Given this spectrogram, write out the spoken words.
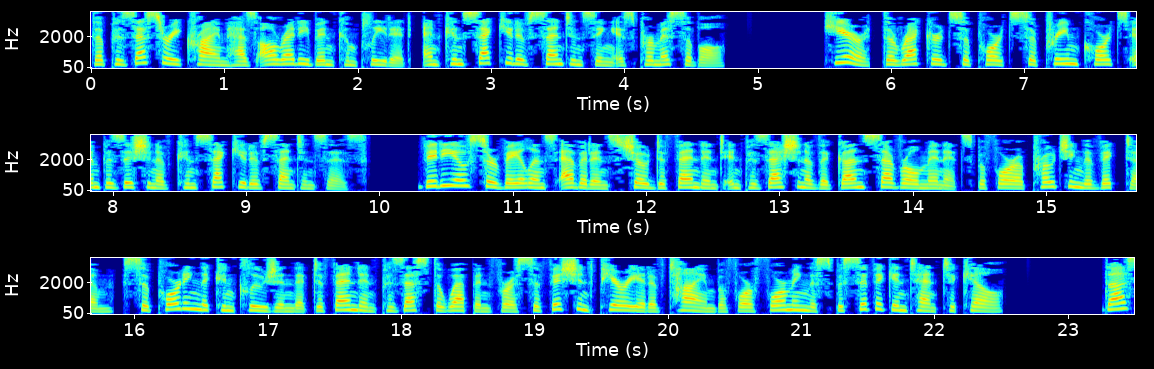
the possessory crime has already been completed, and consecutive sentencing is permissible. Here, the record supports Supreme Court's imposition of consecutive sentences. Video surveillance evidence showed defendant in possession of the gun several minutes before approaching the victim, supporting the conclusion that defendant possessed the weapon for a sufficient period of time before forming the specific intent to kill. Thus,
